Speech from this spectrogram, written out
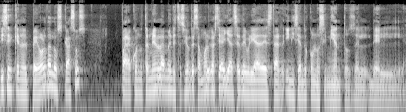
dicen que en el peor de los casos para cuando termine la administración de Samuel García ya se debería de estar iniciando con los cimientos del, del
